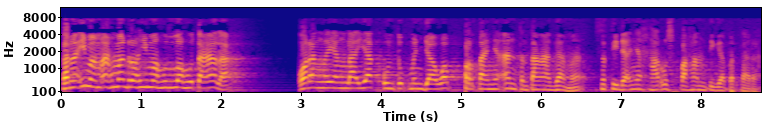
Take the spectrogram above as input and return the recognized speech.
Karena Imam Ahmad rahimahullahu taala orang yang layak untuk menjawab pertanyaan tentang agama setidaknya harus paham tiga perkara.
